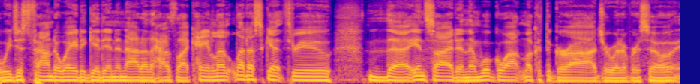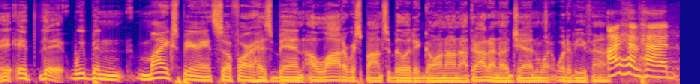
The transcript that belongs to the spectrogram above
we just found a way to get in and out of the house. Like, hey, let, let us get through the inside, and then we'll go out and look at the garage or whatever. So it, it the, we've been my experience so far has been a lot of responsibility going on out there. I don't know, Jen, what what have you found? I have had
